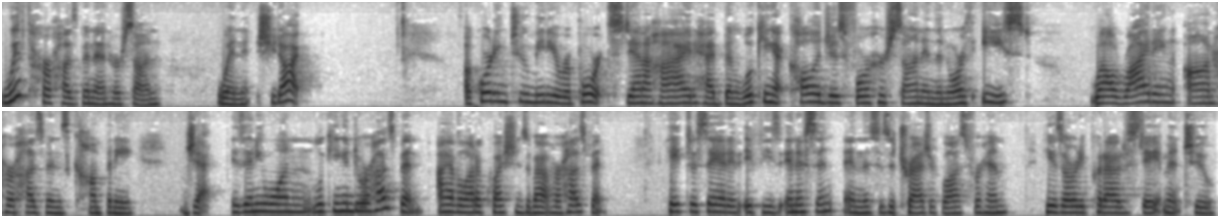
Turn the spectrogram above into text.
with her husband and her son when she died. According to media reports, Dana Hyde had been looking at colleges for her son in the Northeast while riding on her husband's company jet. Is anyone looking into her husband? I have a lot of questions about her husband. Hate to say it if, if he's innocent, and this is a tragic loss for him. He has already put out a statement to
